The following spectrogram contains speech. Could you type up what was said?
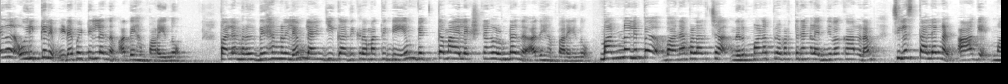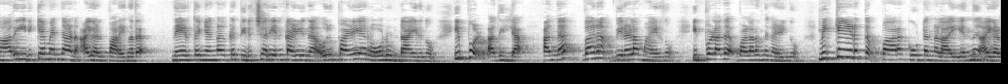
എന്നാൽ ഒരിക്കലും ഇടപെട്ടില്ലെന്നും അദ്ദേഹം പറയുന്നു. പല മൃതദേഹങ്ങളിലും ലൈംഗിക അതിക്രമത്തിന്റെയും വ്യക്തമായ ലക്ഷണങ്ങൾ ഉണ്ടെന്ന് അദ്ദേഹം പറയുന്നു. മണ്ണൊലിപ്പ് വനവളർച്ച നിർമ്മാണ പ്രവർത്തനങ്ങൾ എന്നിവ കാരണം ചില സ്ഥലങ്ങൾ ആകെ മാറിയിരിക്കാമെന്നാണ് അയാൾ പറയുന്നത്. നേരത്തെ ഞങ്ങൾക്ക് തിരിച്ചറിയാൻ കഴിയുന്ന ഒരു പഴയ റോഡ് ഉണ്ടായിരുന്നു ഇപ്പോൾ അതില്ല. അന്ന് വനം വിരളമായിരുന്നു. ഇപ്പോൾ അത് വളർന്നു കഴിഞ്ഞു. മിക്കയിടത്തും പാറക്കൂട്ടങ്ങളായി എന്ന് അയാൾ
